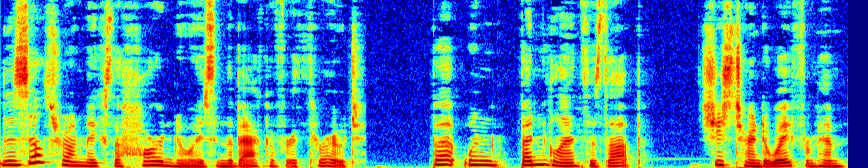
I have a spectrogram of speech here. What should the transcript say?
The Zeltron makes a hard noise in the back of her throat, but when Ben glances up, she's turned away from him.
